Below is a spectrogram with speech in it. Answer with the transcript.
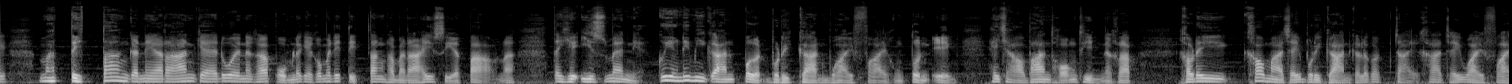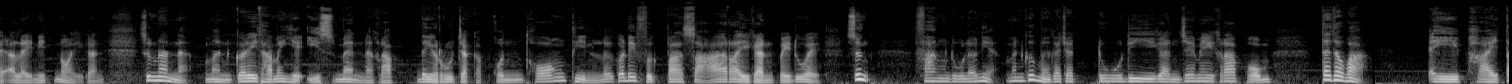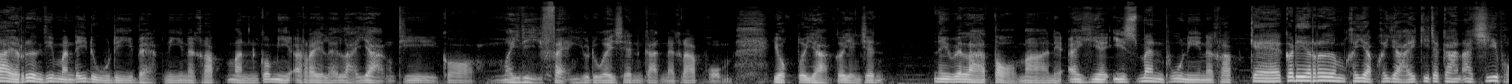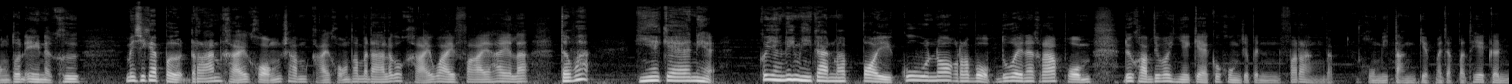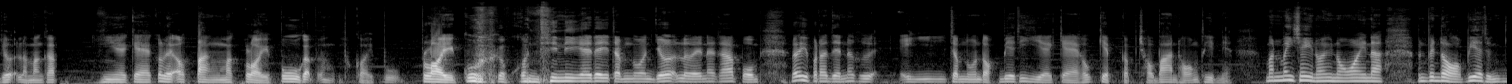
มาติดตั้งกันในร้านแกด้วยนะครับผมและแกก็ไม่ได้ติดตั้งธรรมดาให้เสียเปล่านะ แต่เฮียอีสแมนเนี่ย ก็ยังได้มีการเปิดบริการ Wi-Fi ของตนเอง ให้ชาวบ้านท้องถิ่นนะครับ เขาได้เข้ามาใช้บริการกันแล้วก็จ่ายค่าใช้ Wi-Fi อะไรนิดหน่อยกัน ซึ่งนั่นน่ะมันก็ได้ทำให้เฮียอีสแมนนะครับ ได้รู้จักกับคนท้องถิ่นแล้วก็ได้ฝึกภาษาอะไรกันไปด้วย ซึ่งฟังดูแล้วเนี่ยมันก็เหมือนกับจะดูดีกันใช่ไหมครับผม แต่ถ้าว่าไอ้ภายใต้เรื่องที่มันได้ดูดีแบบนี้นะครับ มันก็มีอะไรหลาย ๆ อย่างที่ก็ไม่ดีแฝงอยู่ด้วยเช่นกันนะครับ ผมยกตัวอย่างก็อย่างเช่น ในเวลาต่อมาเนี่ยไอเฮียอีสแมนผู้นี้นะครับ แกก็ได้เริ่มขยับขยายกิจการอาชีพของตนเองเนี่ยคือ ไม่ใช่แค่เปิดร้านขายของชำขายของธรรมดาแล้วก็ขาย Wi-Fi ให้ละ แต่ว่าเฮียแกเนี่ยก็ยังได้มีการมาปล่อยกู้นอกระบบด้วยนะครับ ผมด้วยความที่ว่าเฮียแกก็คงจะเป็นฝรั่งแบบคงมีตังค์เก็บมาจากประเทศกันเยอะแล้วมั้งครับเฮียแกก็เลยเอาตังค์มาปล่อยปูกับปล่อยปู ปล่อยกู้กับคนที่นี่ให้ได้จำนวนเยอะเลยนะครับผมแล้วอีกประเด็นก็คือไอ้จำนวนดอกเบี้ยที่เฮียแกเขาเก็บกับชาวบ้านท้องถิ่นเนี่ย มันไม่ใช่น้อยๆนะ มันเป็นดอกเบี้ยถึง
